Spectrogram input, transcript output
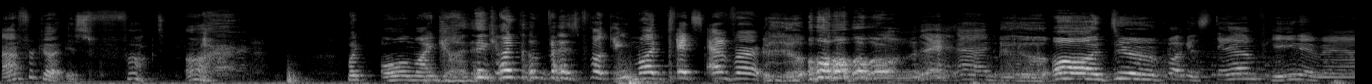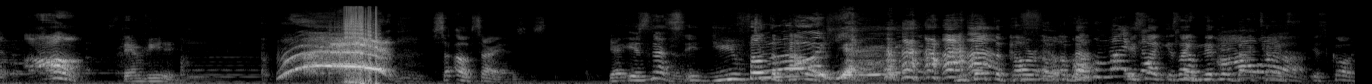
Africa is fucked up. But oh my god, they got the best fucking mud pits ever! Oh man! Oh dude, fucking stampeded, man! Oh! Stampeded. So, oh, sorry, I was just. Yeah, isn't that it, you felt the power? Yeah. You felt the power of, of that. Oh it's God, like it's like Nickelback power. times. It's called.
